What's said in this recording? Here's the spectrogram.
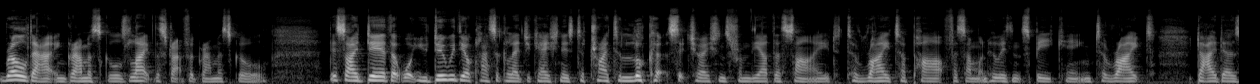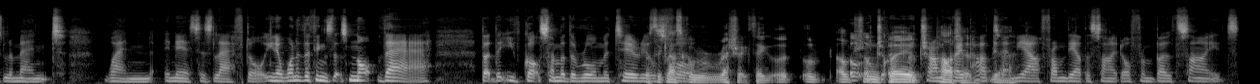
rolled out in grammar schools like the stratford grammar school this idea that what you do with your classical education is to try to look at situations from the other side, to write a part for someone who isn't speaking, to write Dido's lament when Aeneas has left, or you know, one of the things that's not there, but that you've got some of the raw materials. That's the classical for. rhetoric thing, utramque partem, partem yeah. yeah, from the other side or from both sides,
